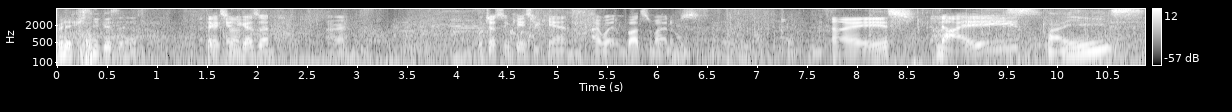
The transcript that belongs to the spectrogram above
Wait, can you guys end? Okay, think can so. you guys end? Alright. Well, just in case you can't, I went and bought some items. Nice. Nice! Nice.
